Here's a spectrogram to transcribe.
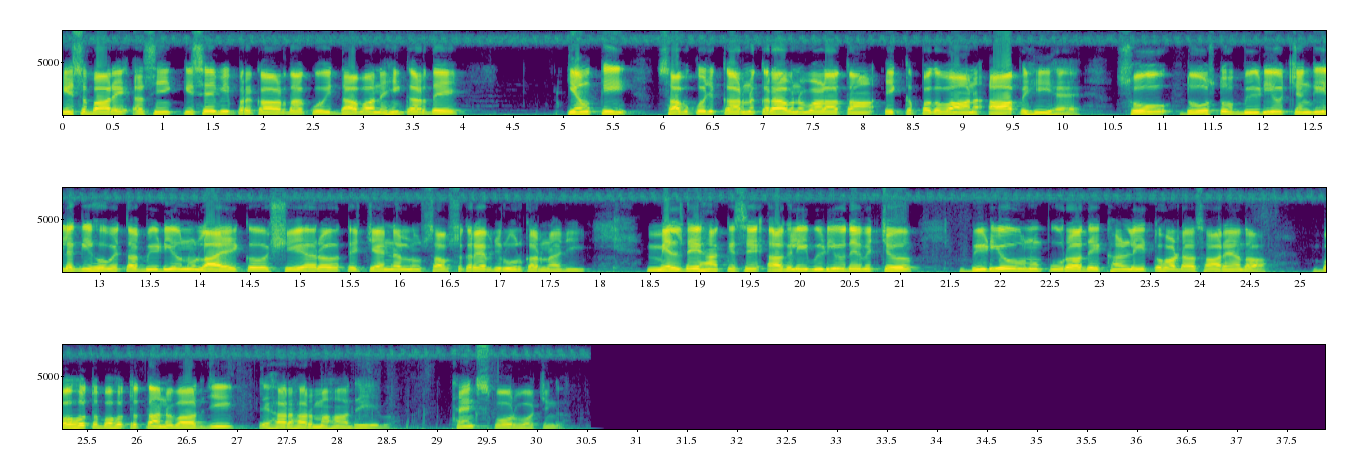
ਇਸ ਬਾਰੇ ਅਸੀਂ ਕਿਸੇ ਵੀ ਪ੍ਰਕਾਰ ਦਾ ਕੋਈ ਦਾਅਵਾ ਨਹੀਂ ਕਰਦੇ, ਕਿਉਂਕਿ ਸਭ ਕੁਝ ਕਰਨ ਕਰਾਉਣ ਵਾਲਾ ਤਾਂ ਇੱਕ ਭਗਵਾਨ ਆਪ ਹੀ ਹੈ। ਸੋ ਦੋਸਤੋ, ਵੀਡੀਓ ਚੰਗੀ ਲੱਗੀ ਹੋਵੇ ਤਾਂ ਵੀਡੀਓ ਨੂੰ ਲਾਈਕ ਸ਼ੇਅਰ ਤੇ ਚੈਨਲ ਨੂੰ ਸਬਸਕ੍ਰਾਈਬ ਜ਼ਰੂਰ ਕਰਨਾ ਜੀ। ਮਿਲਦੇ ਹਾਂ ਕਿਸੇ ਅਗਲੀ ਵੀਡੀਓ ਦੇ ਵਿੱਚ। ਵੀਡੀਓ ਨੂੰ ਪੂਰਾ ਦੇਖਣ ਲਈ ਤੁਹਾਡਾ ਸਾਰਿਆਂ ਦਾ ਬਹੁਤ ਬਹੁਤ ਧੰਨਵਾਦ ਜੀ ਤੇ ਹਰ ਹਰ ਮਹਾਦੇਵ। Thanks for watching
